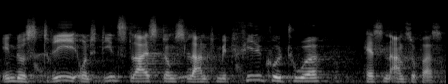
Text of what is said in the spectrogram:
Industrie- und Dienstleistungsland mit viel Kultur Hessen anzupassen.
